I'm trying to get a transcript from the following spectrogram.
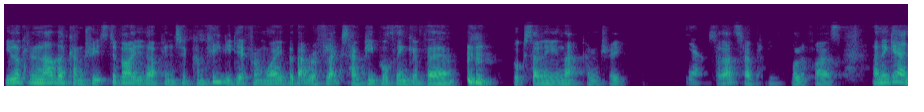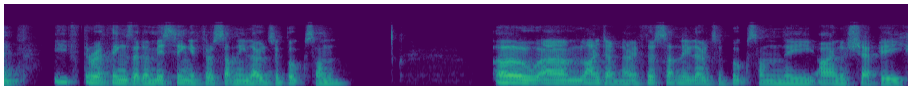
you look at another country, it's divided up into a completely different way, but that reflects how people think of their book selling in that country. Yeah. So that's how place qualifies. And again, if there are things that are missing, if there's suddenly loads of books on, oh, um, I don't know, if there's suddenly loads of books on the Isle of Sheppey,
